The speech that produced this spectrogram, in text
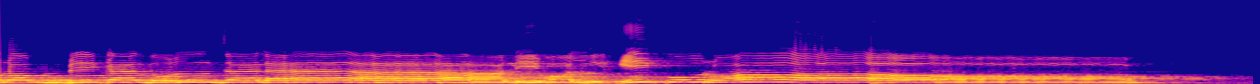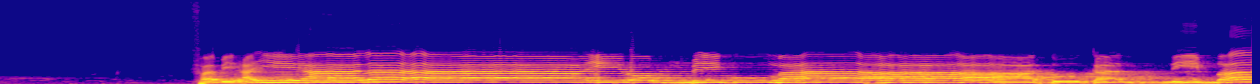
ربك ذو الجلال والإكرام. فبأي آلاء ربكما تكذبان؟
